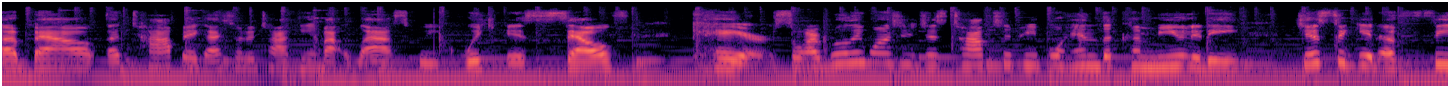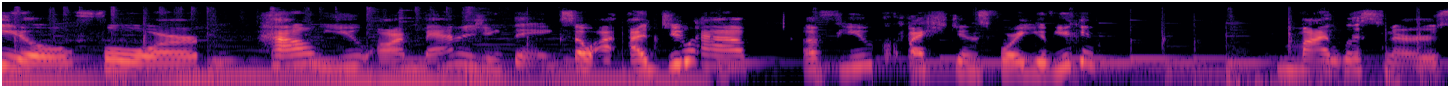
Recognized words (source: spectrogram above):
about a topic I started talking about last week, which is self care. So I really wanted to just talk to people in the community just to get a feel for how you are managing things. So I, I do have a few questions for you. If you can my listeners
